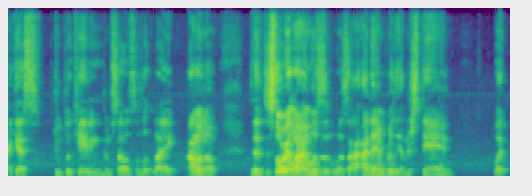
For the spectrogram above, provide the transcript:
I guess duplicating themselves to look like I don't know. The, the storyline was was I, I didn't really understand what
